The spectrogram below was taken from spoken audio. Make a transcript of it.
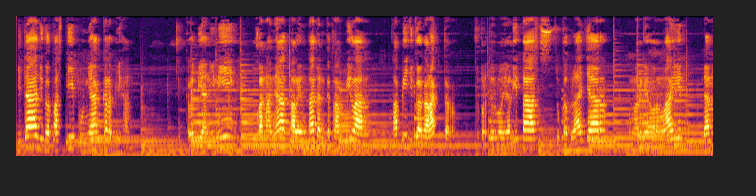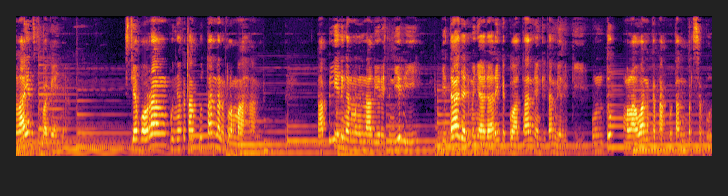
kita juga pasti punya kelebihan. Kelebihan ini bukan hanya talenta dan keterampilan, tapi juga karakter, seperti loyalitas, suka belajar, menghargai orang lain, dan lain sebagainya. Setiap orang punya ketakutan dan kelemahan. Tapi dengan mengenal diri sendiri, kita jadi menyadari kekuatan yang kita miliki untuk melawan ketakutan tersebut.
